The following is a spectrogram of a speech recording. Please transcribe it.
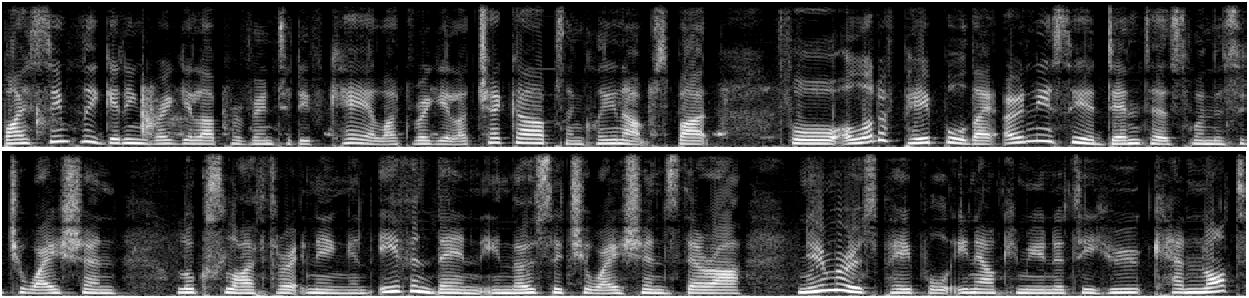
by simply getting regular preventative care like regular checkups and cleanups. But for a lot of people, they only see a dentist when the situation looks life threatening. And even then, in those situations, there are numerous people in our community who cannot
